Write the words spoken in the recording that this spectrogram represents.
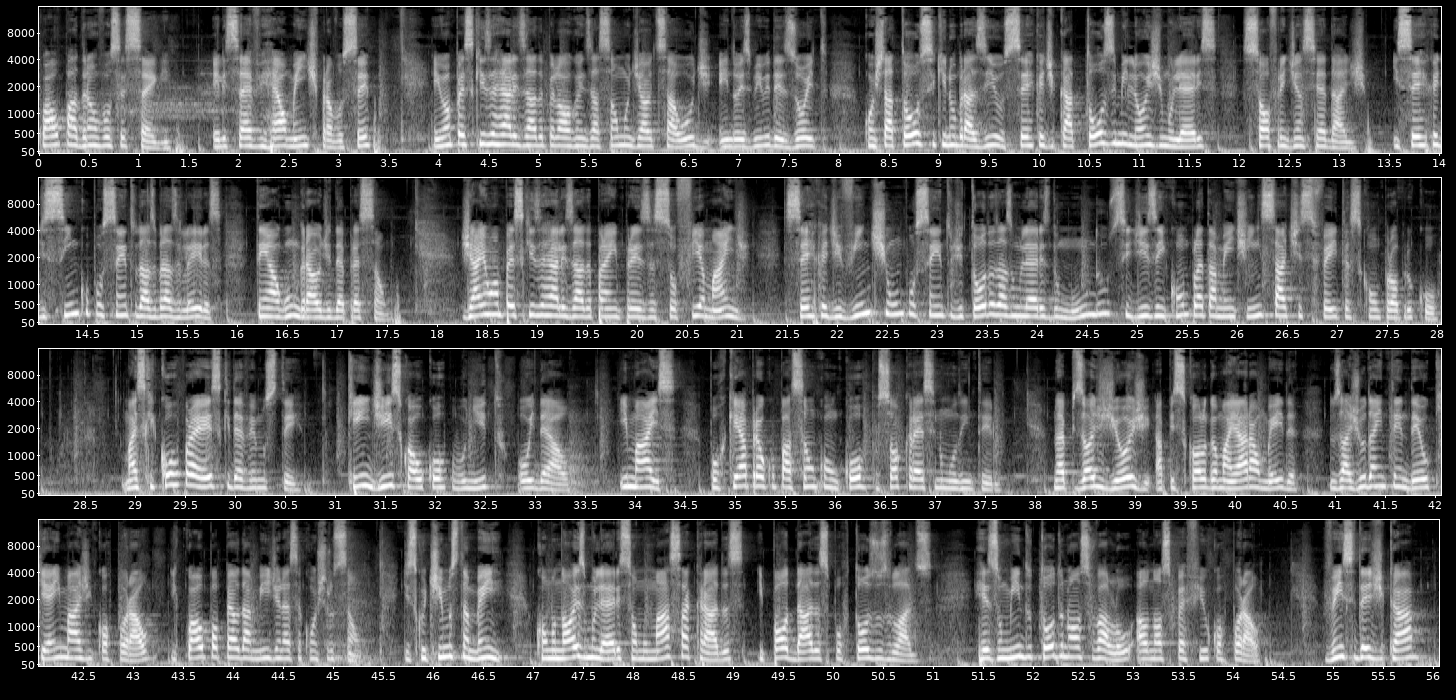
Qual padrão você segue? Ele serve realmente para você? Em uma pesquisa realizada pela Organização Mundial de Saúde em 2018, constatou-se que no Brasil cerca de 14 milhões de mulheres sofrem de ansiedade e cerca de 5% das brasileiras têm algum grau de depressão. Já em uma pesquisa realizada para a empresa Sofia Mind, cerca de 21% de todas as mulheres do mundo se dizem completamente insatisfeitas com o próprio corpo. Mas que corpo é esse que devemos ter? Quem diz qual o corpo bonito ou ideal? E mais, por que a preocupação com o corpo só cresce no mundo inteiro? No episódio de hoje, a psicóloga Mayara Almeida nos ajuda a entender o que é imagem corporal e qual o papel da mídia nessa construção. Discutimos também como nós mulheres somos massacradas e podadas por todos os lados, resumindo todo o nosso valor ao nosso perfil corporal. Vem se dedicar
